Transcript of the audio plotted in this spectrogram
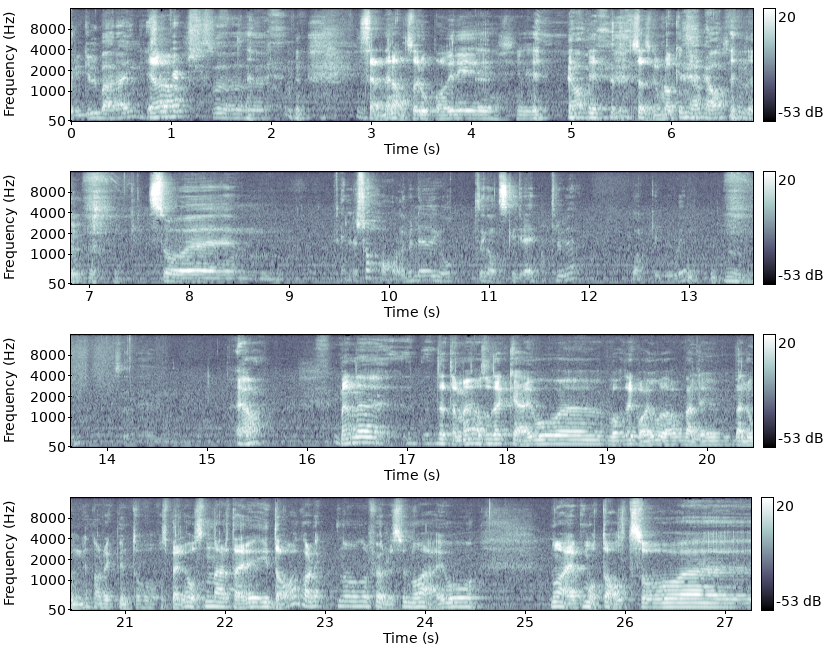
orgelbæring, Ja. Så, eh, Sender ansvar oppover i, i ja. søskenblokken, ja. ja. Så eh, Ellers så har det vel gått ganske greit, tror jeg. Bank i bordet. Så, eh, Ja. Men eh, dette med altså Dere er jo eh, Dere var jo da veldig, veldig unge når dere begynte å, å spille. Hvordan er dette i dag? Har dere noen, noen følelser? Nå er jo Nå er jo på en måte alt så eh,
